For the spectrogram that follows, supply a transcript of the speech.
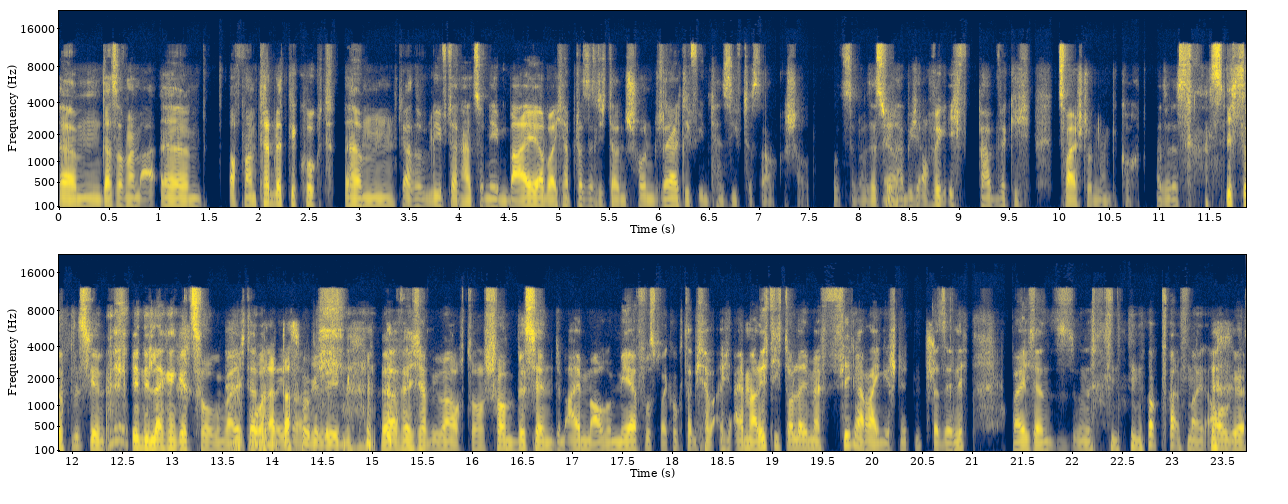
ähm, das auf meinem, ähm, auf meinem Tablet geguckt. Ähm, also lief dann halt so nebenbei, aber ich habe tatsächlich dann schon relativ intensiv das auch geschaut. Trotzdem. Also deswegen Ja. habe ich auch wirklich, ich habe wirklich zwei Stunden lang gekocht. Also das hat sich so ein bisschen in die Länge gezogen, weil ich dann Woran aber hat das wohl gelegen? ja, weil ich habe immer auch doch schon ein bisschen mit dem einen Auge mehr Fußball geguckt habe. Ich habe einmal richtig doll in meinen Finger reingeschnitten, tatsächlich, weil ich dann so, mein Auge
